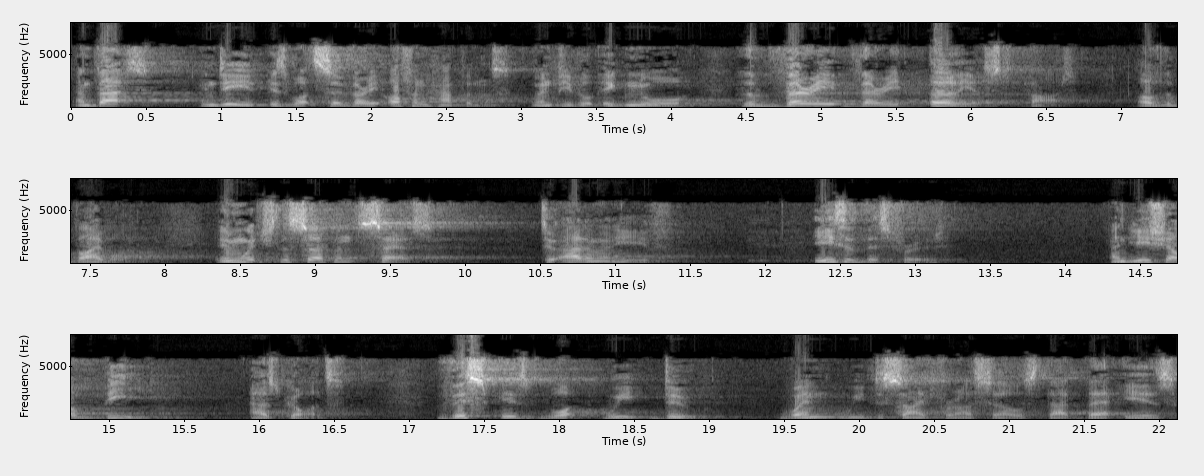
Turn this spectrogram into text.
And that, indeed, is what so very often happens when people ignore the very, very earliest part of the Bible, in which the serpent says to Adam and Eve, Eat of this fruit, and ye shall be as gods. This is what we do when we decide for ourselves that there is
